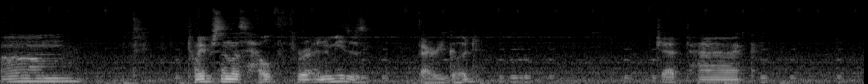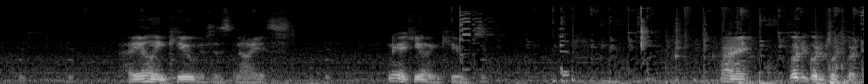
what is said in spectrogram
um, twenty percent less health for enemies is very good. Jetpack. Healing cubes is nice. I'm gonna get healing cubes. Alright, good, good, good, good.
